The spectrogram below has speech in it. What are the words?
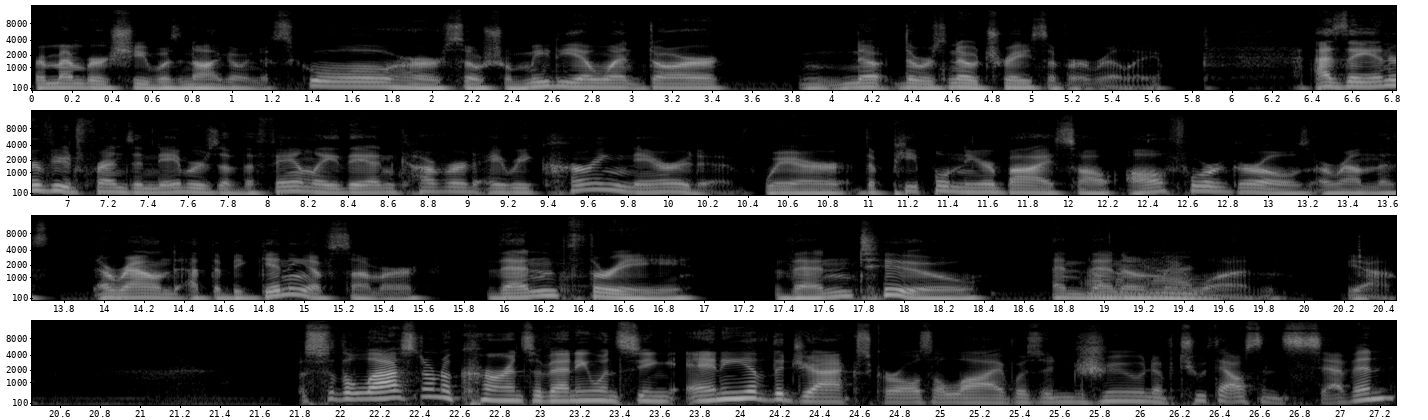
Remember, she was not going to school, her social media went dark. No, there was no trace of her really. As they interviewed friends and neighbors of the family, they uncovered a recurring narrative where the people nearby saw all four girls around this around at the beginning of summer, then three, then two, and Oh then my only God. one. Yeah. So the last known occurrence of anyone seeing any of the Jacks girls alive was in June of 2007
